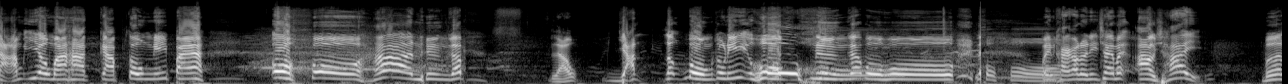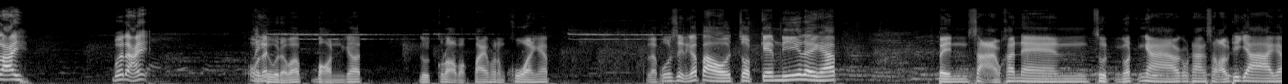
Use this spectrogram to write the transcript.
นามเอี้ยวมาหักกลับตรงนี้แปรโอ้โหห้าหนึ่งครับ แล้วยัดแล้วบ่งตรงนี้หกหนึ่งครับโอ้โหโอ้โหเป็นใครครับตรงนี้ใช่ไหมอ้าวใช่ เบอร์อะไร เบอร์ไหนโอ้ไม่แล้วดูแต่ว่าบอลก็หลุดกรอบออกไปพอสมควรครับ แล้วผู้ตัดสินก็เป่าจบเกมนี้เลยครับ เป็น 3 คะแนนสุดงดงามกับทางสารวิทยาครับ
